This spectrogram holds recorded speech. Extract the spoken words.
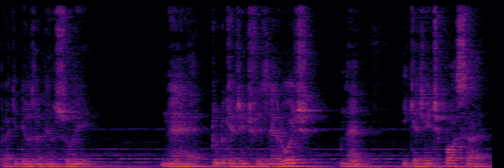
para que Deus abençoe né, tudo que a gente fizer hoje, né? E que a gente possa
